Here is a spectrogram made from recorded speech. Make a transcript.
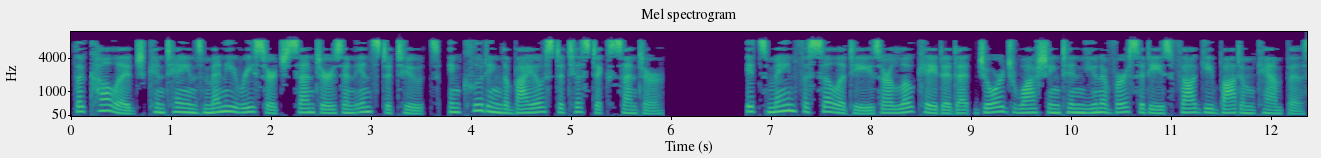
The college contains many research centers and institutes, including the Biostatistics Center. Its main facilities are located at George Washington University's Foggy Bottom campus.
